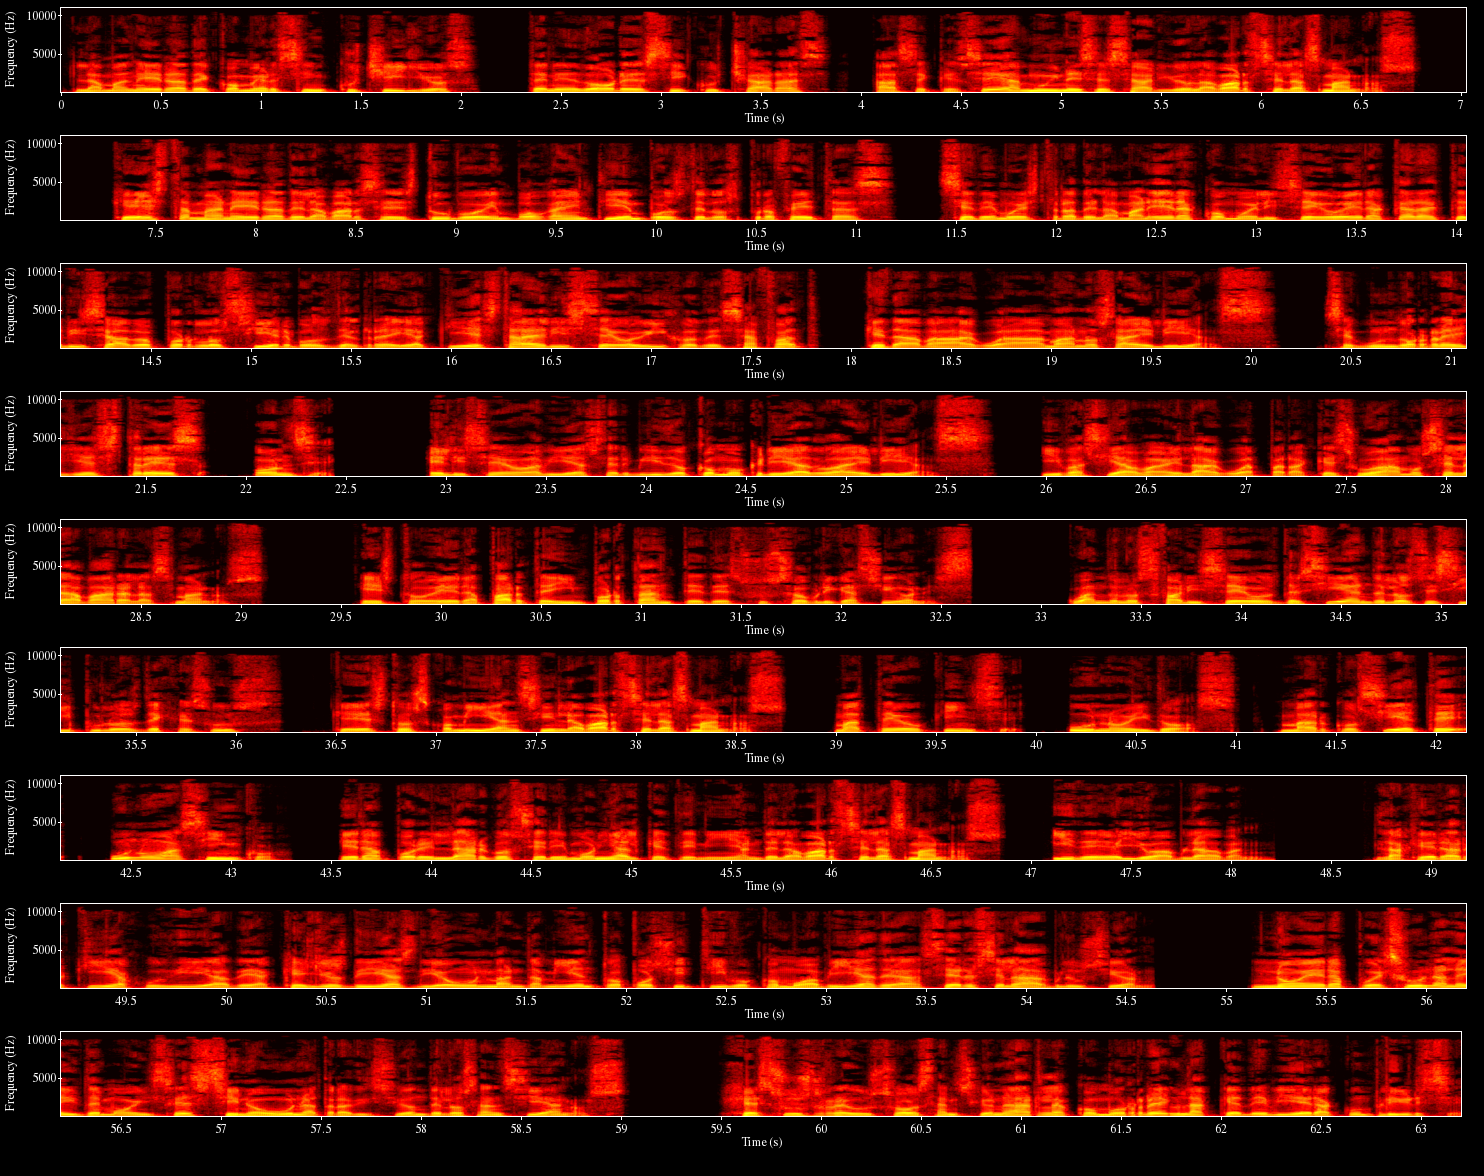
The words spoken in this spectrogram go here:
La manera de comer sin cuchillos, tenedores y cucharas, hace que sea muy necesario lavarse las manos. Que esta manera de lavarse estuvo en boga en tiempos de los profetas, se demuestra de la manera como Eliseo era caracterizado por los siervos del rey. Aquí está Eliseo hijo de Safat, que daba agua a manos a Elías. Segundo Reyes 3, 11. Eliseo había servido como criado a Elías, y vaciaba el agua para que su amo se lavara las manos. Esto era parte importante de sus obligaciones. Cuando los fariseos decían de los discípulos de Jesús, que éstos comían sin lavarse las manos, Mateo 15, 1 y 2, Marcos 7, 1 a 5, era por el largo ceremonial que tenían de lavarse las manos y de ello hablaban. La jerarquía judía de aquellos días dio un mandamiento positivo como había de hacerse la ablución. No era pues una ley de Moisés sino una tradición de los ancianos. Jesús rehusó sancionarla como regla que debiera cumplirse.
